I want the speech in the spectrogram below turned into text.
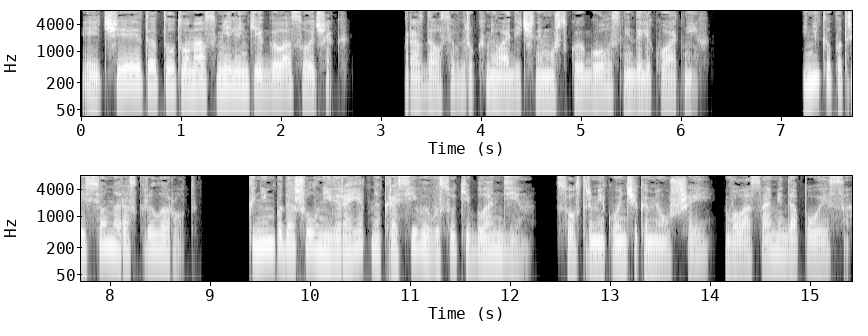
«И чей это тут у нас миленький голосочек?» — раздался вдруг мелодичный мужской голос недалеко от них. И Ника потрясенно раскрыла рот. К ним подошел невероятно красивый высокий блондин, с острыми кончиками ушей, волосами до пояса,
